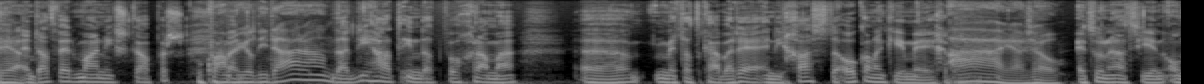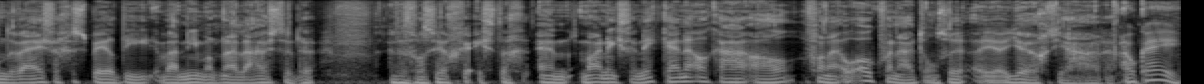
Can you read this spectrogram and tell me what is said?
Ja. En dat werd Marnix Kappers. Hoe kwamen Maar- jullie daaraan? Nou, die had in dat programma eh, met dat cabaret en die gasten ook al een keer meegedaan. Ah, ja, zo. En toen had hij een onderwijzer gespeeld die, waar niemand naar luisterde. En dat was heel geestig. En Marnix en ik kennen elkaar al, van, ook vanuit onze eh, jeugdjaren. Oké.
